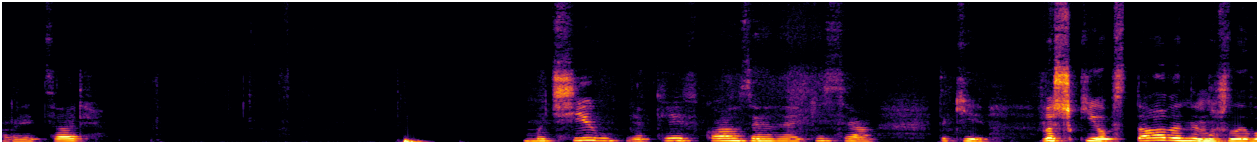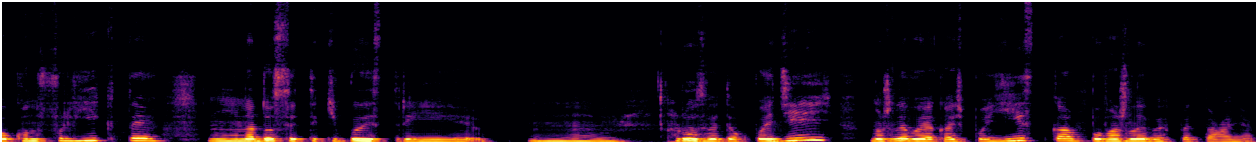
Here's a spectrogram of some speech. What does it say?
рицарь мечів, який вказує на якісь такі важкі обставини, можливо, конфлікти, на досить такі бистрі розвиток подій, можливо, якась поїздка по важливих питаннях.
